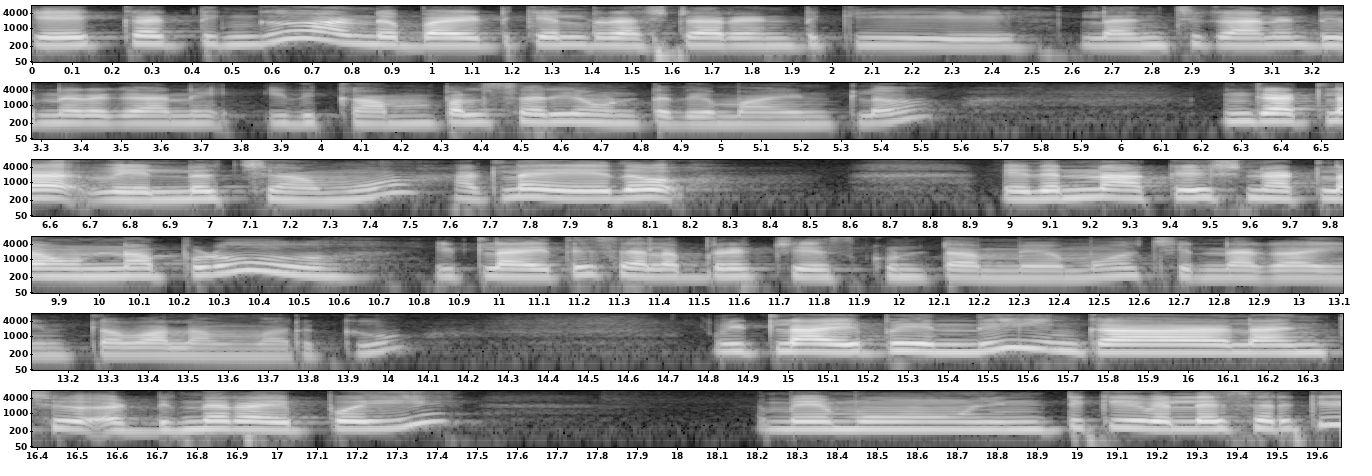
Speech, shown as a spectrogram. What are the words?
కేక్ కటింగ్ అండ్ బయటికి వెళ్ళి రెస్టారెంట్కి లంచ్ కానీ డిన్నర్ కానీ ఇది కంపల్సరీ ఉంటుంది మా ఇంట్లో. ఇంకా అట్లా వెళ్ళొచ్చాము. అట్లా ఏదో ఏదన్నా అకేషన్ అట్లా ఉన్నప్పుడు ఇట్లా అయితే సెలబ్రేట్ చేసుకుంటాం మేము చిన్నగా ఇంట్లో వాళ్ళం వరకు. ఇట్లా అయిపోయింది. ఇంకా లంచ్ డిన్నర్ అయిపోయి మేము ఇంటికి వెళ్ళేసరికి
